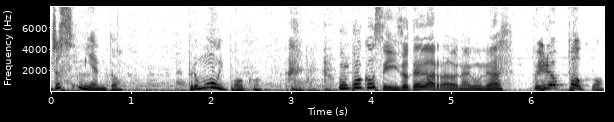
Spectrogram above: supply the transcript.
yo sí miento, pero muy poco, Un poco sí, yo te he agarrado en algunas. pero poco.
